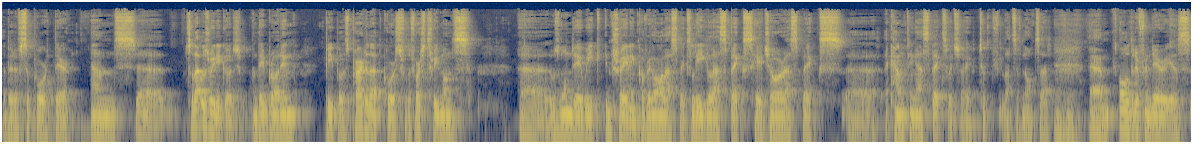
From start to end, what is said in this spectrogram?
a bit of support there. And uh, so that was really good. And they brought in people as part of that course for the first three months. Uh, there was one day a week in training covering all aspects legal aspects, HR aspects, uh, accounting aspects, which I took lots of notes at, mm-hmm. um, all the different areas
